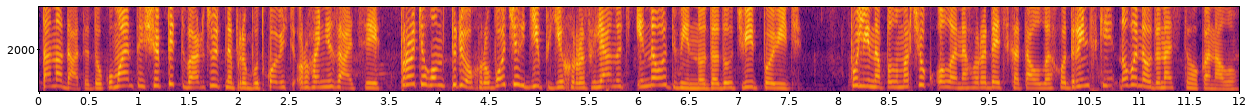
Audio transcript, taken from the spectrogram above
та надати документи, що підтверджують неприбутковість організації. Протягом трьох робочих діб їх розглянуть і неодмінно дадуть відповідь. Поліна Поломарчук, Олена Городецька та Олег Одринський. Новини 11 каналу.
